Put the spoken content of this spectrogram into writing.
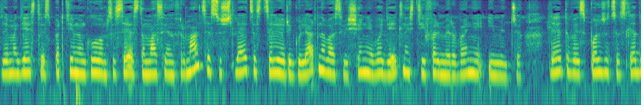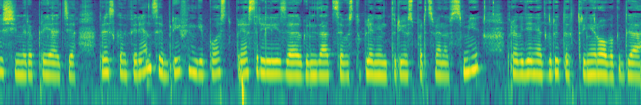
Взаимодействие с спортивным клубом со средством массовой информации осуществляется с целью регулярного освещения его деятельности и формирования имиджа. Для этого используются следующие мероприятия – пресс-конференции, брифинги, пост, пресс-релизы, организация выступлений интервью спортсменов в СМИ, проведение открытых тренировок для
